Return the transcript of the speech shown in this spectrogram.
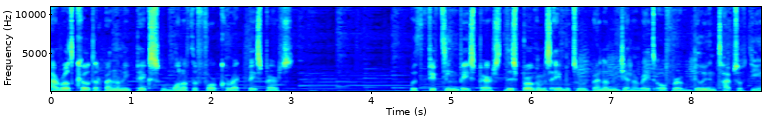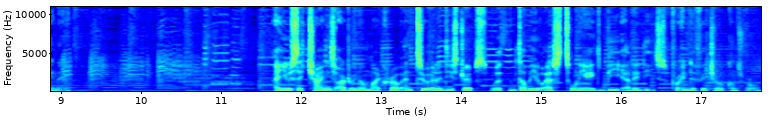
I wrote code that randomly picks one of the four correct base pairs. With 15 base pairs, this program is able to randomly generate over a billion types of DNA. I used a Chinese Arduino Micro and two LED strips with WS28B LEDs for individual control.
